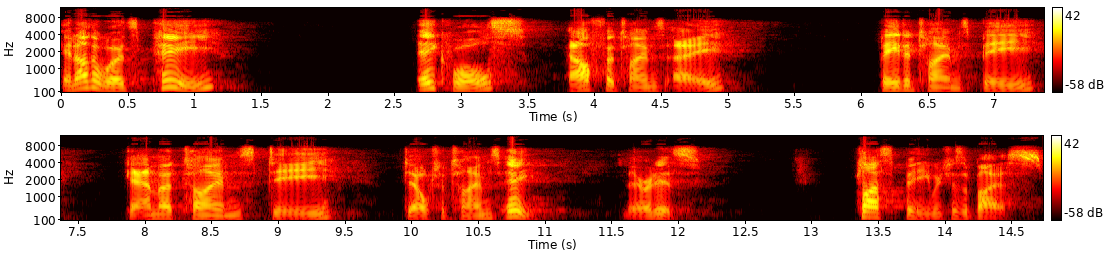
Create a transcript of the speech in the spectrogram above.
in other words, P equals alpha times A, beta times B, gamma times D, delta times E. There it is. Plus B, which is a bias.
